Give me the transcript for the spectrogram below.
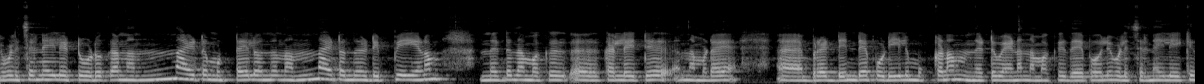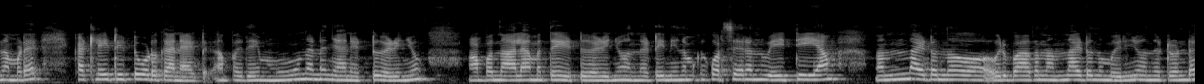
വെളിച്ചെണ്ണയിൽ ഇട്ട് കൊടുക്കുക. നന്നായിട്ട് മുട്ടയിലൊന്ന് നന്നായിട്ടൊന്ന് ഡിപ്പ് ചെയ്യണം. എന്നിട്ട് നമുക്ക് കട്ലേറ്റ് നമ്മുടെ ബ്രെഡിന്റെ പൊടിയിൽ മുക്കണം. എന്നിട്ട് വേണം നമുക്ക് ഇതേപോലെ വെളിച്ചെണ്ണയിലേക്ക് നമ്മുടെ കട്ട്ലേറ്റ് ഇട്ട് കൊടുക്കാനായിട്ട്. അപ്പോൾ ഇതേ മൂന്നെണ്ണം ഞാൻ ഇട്ട് കഴിഞ്ഞു. അപ്പം നാലാമത്തെ ഇട്ട് കഴിഞ്ഞു. എന്നിട്ട് ഇനി നമുക്ക് കുറച്ച് നേരം ഒന്ന് വെയിറ്റ് ചെയ്യാം. നന്നായിട്ടൊന്ന് ഒരു ഭാഗം നന്നായിട്ടൊന്ന് മുരിഞ്ഞു വന്നിട്ടുണ്ട്.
